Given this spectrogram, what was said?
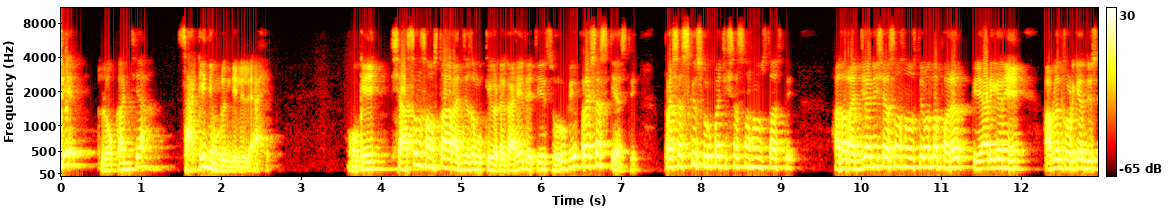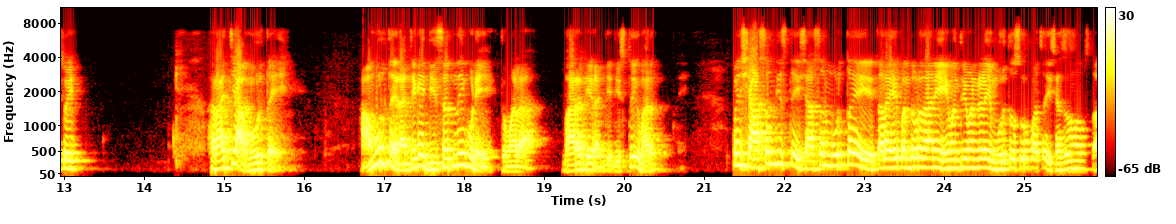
ते लोकांच्या साठी निवडून दिलेले आहेत. ओके? शासन संस्था हा राज्याचा मुख्य घटक आहे. त्याचे स्वरूप हे प्रशासकीय असते. प्रशासकीय स्वरूपाची शासन संस्था असते. आता राज्य आणि शासन संस्थेमधला फरक या ठिकाणी आपल्याला थोडक्यात दिसतोय. राज्य अमूर्त आहे. अमूर्त आहे. राज्य काही दिसत नाही कुठे. तुम्हाला भारत हे राज्य दिसतोय भारत. पण शासन दिसतंय शासन मूर्त आहे त्याला हे पंतप्रधान आहे हे मंत्रिमंडळ आहे मूर्त स्वरूपाचं आहे शासन संस्था.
